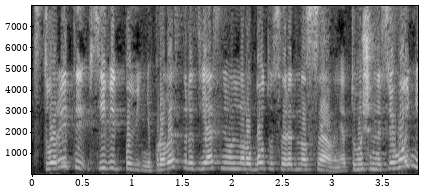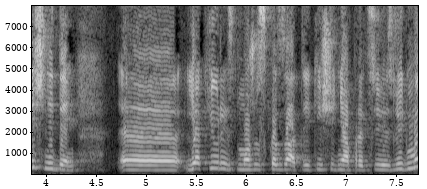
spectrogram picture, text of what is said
створити всі відповідні, провести роз'яснювальну роботу серед населення. Тому що на сьогоднішній день, е, як юрист можу сказати, який щодня працює з людьми,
